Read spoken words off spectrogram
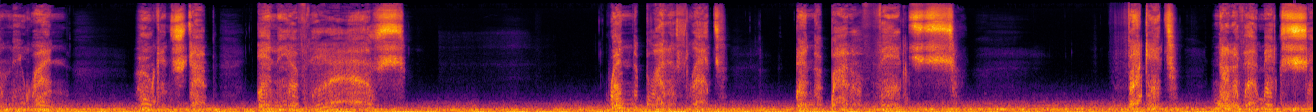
only one who can stop any of this. When the blood is let and the bottle fits. Fuck it. None of that makes sense.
